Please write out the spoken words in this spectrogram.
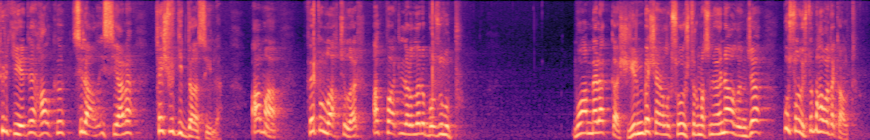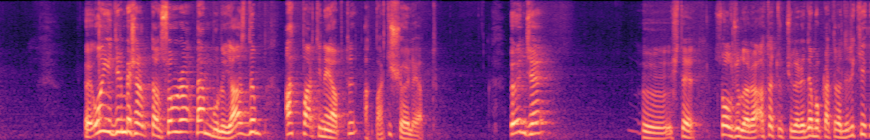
Türkiye'de halkı silahlı isyana teşvik iddiasıyla. Ama Fethullahçılar, AK Partili araları bozulup Muammer Akkaş 25 Aralık soruşturmasını öne alınca bu soruşturma havada kaldı. E, 17-25 Aralık'tan sonra ben bunu yazdım. AK Parti ne yaptı? AK Parti şöyle yaptı. Önce e, işte solculara, Atatürkçülere, demokratlara dedi ki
